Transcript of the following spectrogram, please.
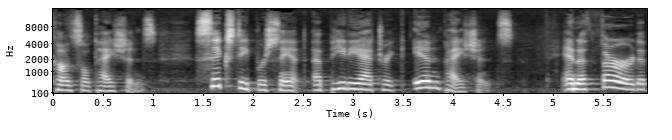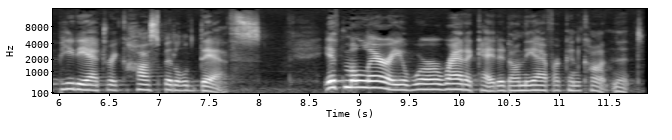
consultations, 60% of pediatric inpatients, and a third of pediatric hospital deaths. If malaria were eradicated on the African continent,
